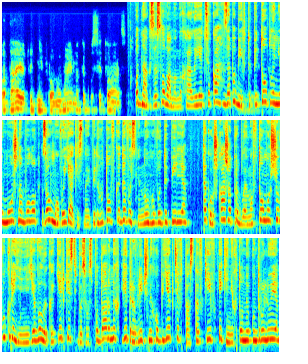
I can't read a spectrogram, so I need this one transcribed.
впадають у Дніпро, ми маємо таку ситуацію. Однак, за словами Михайла Яцюка, запобігти підтопленню можна було за умови якісної підготовки до весняного водопілля. Також каже, проблема в тому, що в Україні є велика кількість безгосподарних гідравлічних об'єктів та ставків, які ніхто не контролює.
